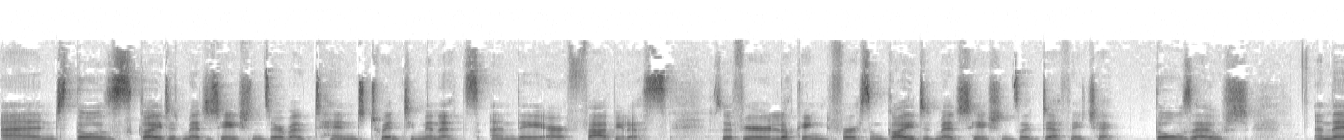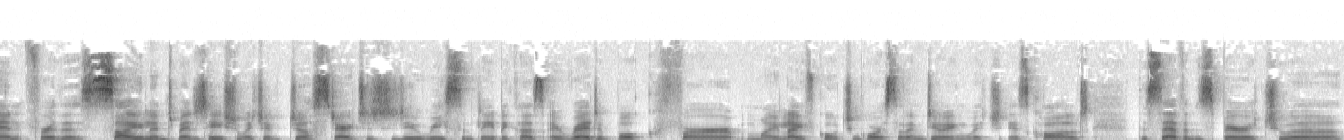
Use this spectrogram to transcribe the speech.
and those guided meditations are about 10 to 20 minutes and they are fabulous. So if you're looking for some guided meditations, I'd definitely check those out. And then for the silent meditation, which I've just started to do recently because I read a book for my life coaching course that I'm doing, which is called The Seven Spiritual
